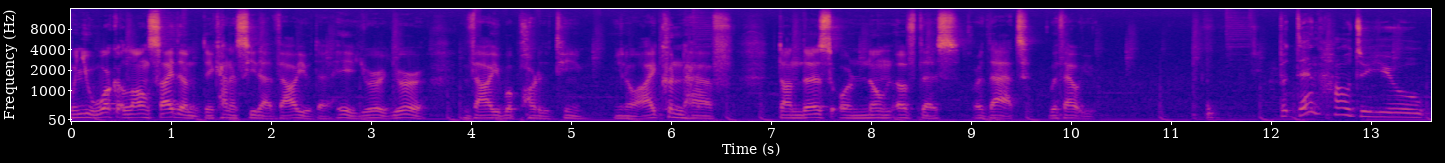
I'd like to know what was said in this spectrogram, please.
when you work alongside them they kind of see that value that hey you're you're a valuable part of the team you know i couldn't have done this or known of this or that without you But then, how do you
